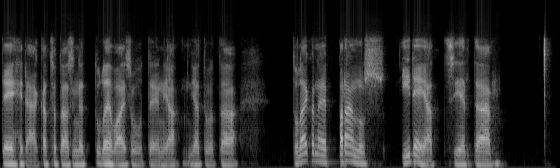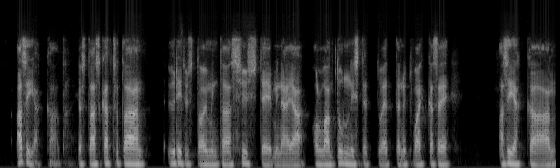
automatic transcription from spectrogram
tehdään, katsotaan sinne tulevaisuuteen ja, ja tuota, tuleeko ne parannusideat sieltä asiakkaalta, jos taas katsotaan yritystoimintaa systeeminä ja ollaan tunnistettu, että nyt vaikka se asiakkaan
